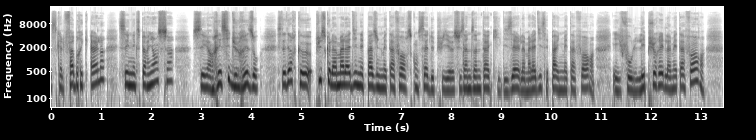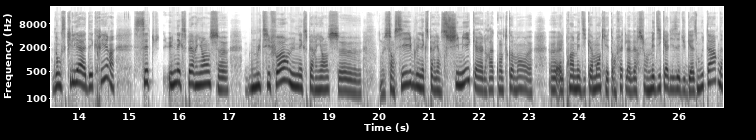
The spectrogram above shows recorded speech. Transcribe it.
ce qu'elle fabrique elle, c'est une expérience, c'est un récit du réseau. C'est-à-dire que puisque la maladie n'est pas une métaphore, ce qu'on sait depuis Suzanne Zontag qui disait la maladie c'est pas une métaphore et il faut l'épurer de la métaphore. Donc ce qu'il y a à décrire, c'est une expérience multiforme, une expérience sensible, une expérience chimique. Elle raconte comment euh, elle prend un médicament qui est en fait la version médicalisée du gaz moutarde.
